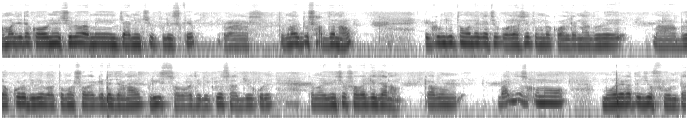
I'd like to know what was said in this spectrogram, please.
আমার যেটা করণীয় ছিল, আমি জানিয়েছি পুলিশকে, এবার তোমরা একটু সাবধান হও। এরকম যদি তোমাদের কাছে কল আসে, তোমরা কলটা না ধরে ব্লক করে দিবে, বা তোমরা সবাইকে এটা জানাও প্লিজ সবার কাছে রিকোয়েস্ট সাহায্য করে তোমরা এই জিনিসটা সবাইকে জানাও। কারণ বাই কোনো মহিলারাতে যে ফোনটা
